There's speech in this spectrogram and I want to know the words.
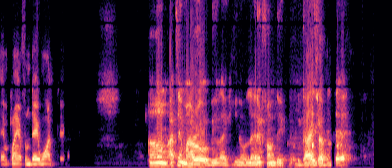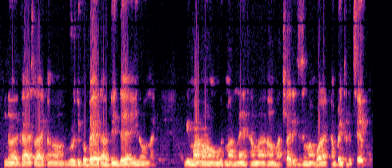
and playing from day one? Um, I think my role would be like you know learning from the the guys that have been there you know, guys like um, Rudy Gobert, I've been there, you know, like with my um, with my length and my um, athleticism and what I can bring to the table.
